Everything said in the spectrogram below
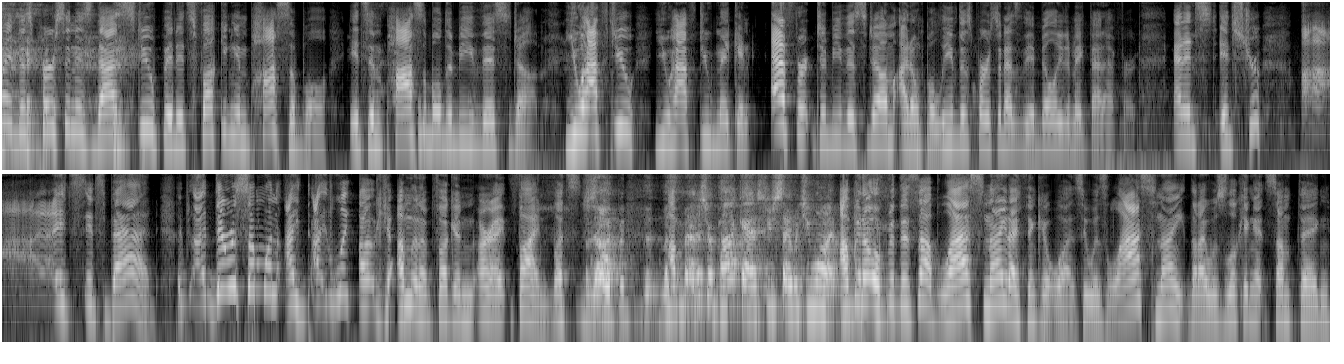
way this person is that stupid. It's fucking impossible. It's impossible to be this dumb. You have to, you have to make an effort to be this dumb. I don't believe this person has the ability to make that effort. And it's, it's true. Uh, it's it's bad. I, there was someone I I like. Uh, I'm gonna fucking all right, fine. Let's just no, open. Listen, man, it's your podcast. You say what you want. I'm gonna open this up. Last night, I think it was. It was last night that I was looking at something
